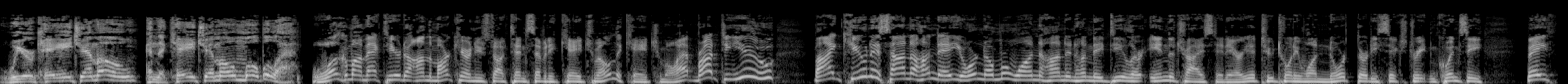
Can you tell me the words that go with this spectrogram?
We're KHMO and the KHMO mobile app. Welcome on back to here to On the Mark here on News Talk 1070 KHMO and the KHMO app brought to you by Kunes Honda Hyundai, your number one Honda and Hyundai dealer in the tri-state area, 221 North 36th Street in Quincy. Faith,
